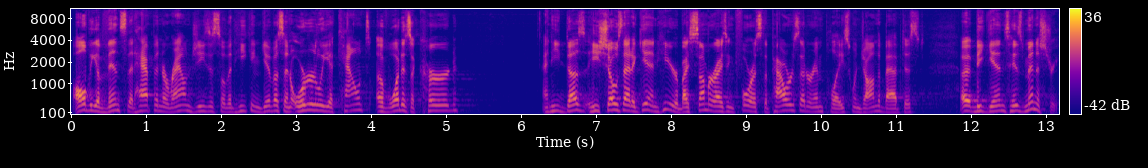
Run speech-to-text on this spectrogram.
all the events that happened around Jesus so that he can give us an orderly account of what has occurred and he does he shows that again here by summarizing for us the powers that are in place when John the Baptist uh, begins his ministry.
